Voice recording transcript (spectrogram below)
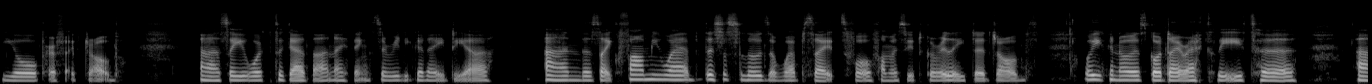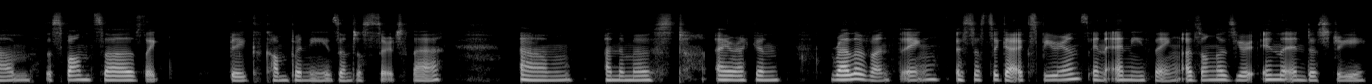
your perfect job. Uh, so you work together, and I think it's a really good idea and there's like PharmiWeb. There's just loads of websites for pharmaceutical related jobs, or you can always go directly to um, the sponsors, like big companies, and just search there. Um, and the most, I reckon, relevant thing is just to get experience in anything, as long as you're in the industry.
